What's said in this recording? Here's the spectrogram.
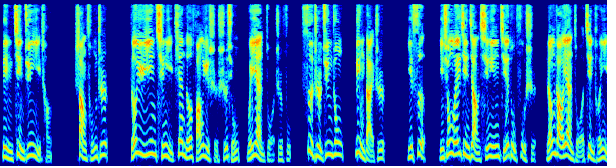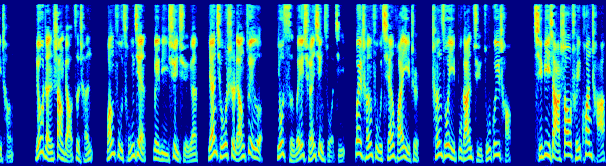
令进军一城。上从之。德裕因请以天德防御使石雄为彦左之父，赐至军中，令代之。以次以雄为晋将行营节度副使，仍召燕左进屯一城。刘枕上表自陈，王父从谏为李训雪冤，言求士良罪恶，由此为权性所及，为臣父前怀异志，臣所以不敢举足归朝。”启陛下稍垂宽察，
